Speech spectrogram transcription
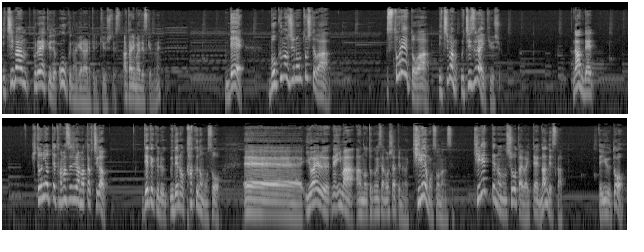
一番プロ野球で多く投げられてる球種です。当たり前ですけどね。で僕の持論としてはストレートは一番打ちづらい球種。なんで人によって球筋が全く違う。出てくる腕の角度もそう、えー、いわゆるね今あの徳光さんがおっしゃってるのはキレもそうなんですキレってのの正体は一体何ですか？っていうと、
